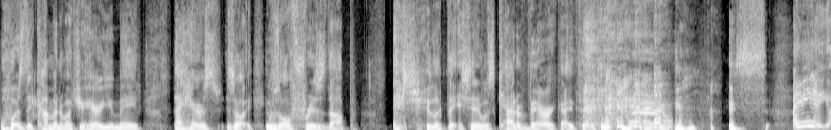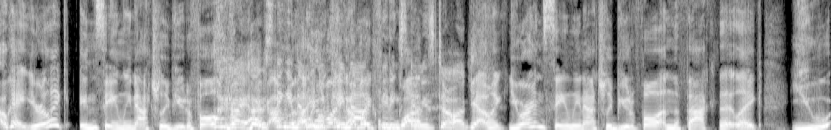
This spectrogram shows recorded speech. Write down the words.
What was the comment about your hair you made? My hair is, is all, it was all frizzed up. And she looked. Like, she said it was cadaveric. I think. It's- I mean, okay, you're like insanely naturally beautiful. Right, I was thinking that when you came out like, feeding Sammy's dog. Yeah, I'm like, you are insanely naturally beautiful. And the fact that like you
